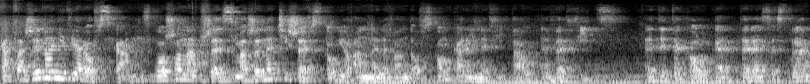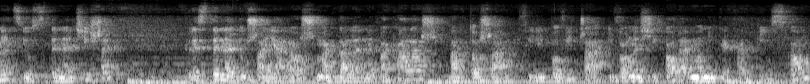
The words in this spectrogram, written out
Katarzyna Niewiarowska, zgłoszona przez Marzenę Ciszewską, Joannę Lewandowską, Karinę Fitał, Ewę Fitz, Edytę Kolkę, Teresę Stramiec, Justynę Ciszek, Krystynę Dusza-Jarosz, Magdalenę Bakalarz, Bartosza Filipowicza, Iwonę Sikorę, Monikę Karpińską,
